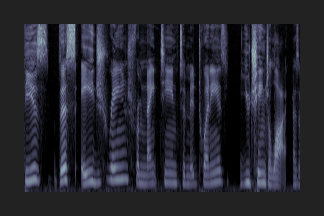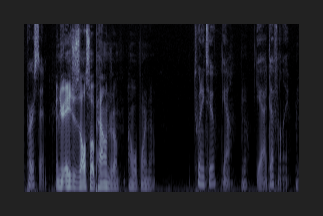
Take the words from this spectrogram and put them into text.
these this age range from 19 to mid 20s, you change a lot as a person. And your age is also a palindrome, I will point out. 22, yeah. Yeah. Yeah, definitely. Yeah.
